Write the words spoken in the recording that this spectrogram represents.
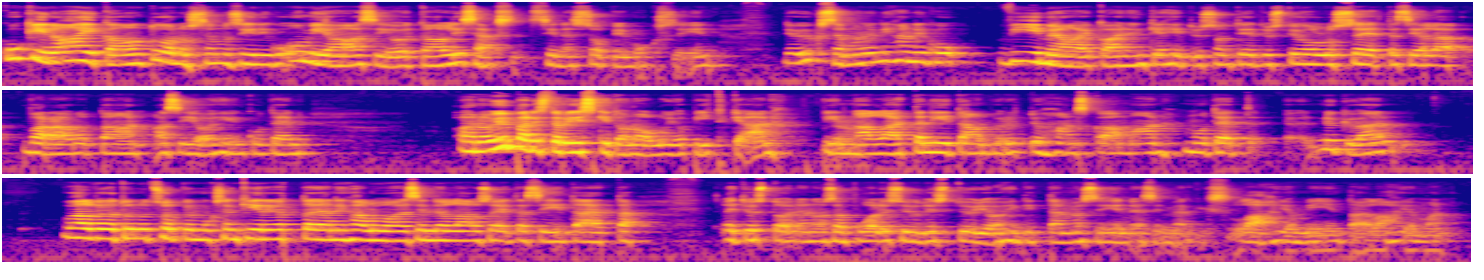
kukin aika on tuonut semmoisia niin omia asioitaan lisäksi sinne sopimuksiin. Ja yksi semmoinen ihan niin kuin viimeaikainen kehitys on tietysti ollut se, että siellä varaudutaan asioihin, kuten no ympäristöriskit on ollut jo pitkään pinnalla, että niitä on pyritty hanskaamaan, mutta nykyään valveutunut sopimuksen kirjoittaja niin haluaa sinne lauseita siitä, että, että jos toinen osapuoli syyllistyy joihinkin tämmöisiin esimerkiksi lahjomiin tai lahjoman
